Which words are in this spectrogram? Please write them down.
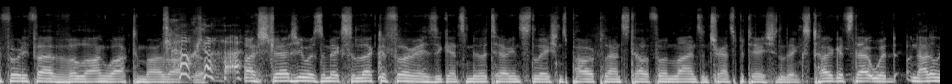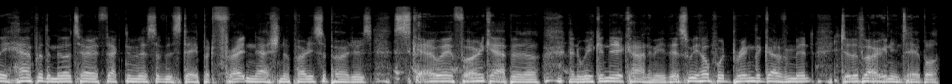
45 of A Long Walk to Mar-a-Lago. Oh, Our strategy was to make selective forays against military installations, power plants, telephone lines, and transportation links. Targets that would not only hamper the military effectiveness of the state, but frighten National Party supporters, scare away foreign capital, and weaken the economy. This, we hope, would bring the government to the bargaining table.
